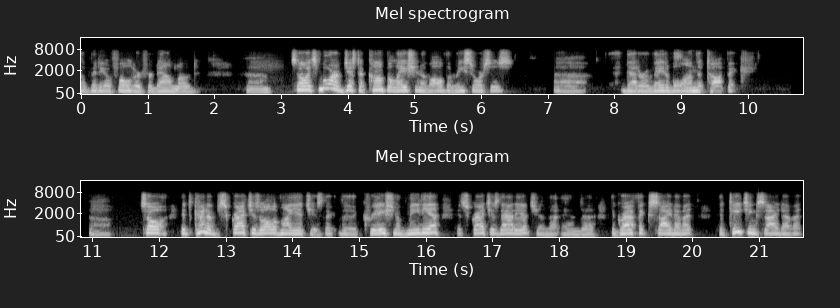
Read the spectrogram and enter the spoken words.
a video folder for download. Uh, so it's more of just a compilation of all the resources uh, that are available on the topic. Uh, so it kind of scratches all of my itches. The, the creation of media, it scratches that itch, and the and uh, the graphics side of it, the teaching side of it,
